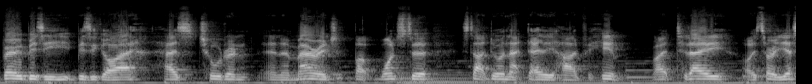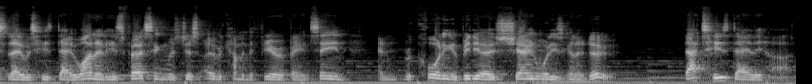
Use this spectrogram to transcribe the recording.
very busy, busy guy, has children and a marriage, but wants to start doing that daily hard for him. Right today, oh sorry, yesterday was his day one, and his first thing was just overcoming the fear of being seen and recording a video sharing what he's going to do. That's his daily hard.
